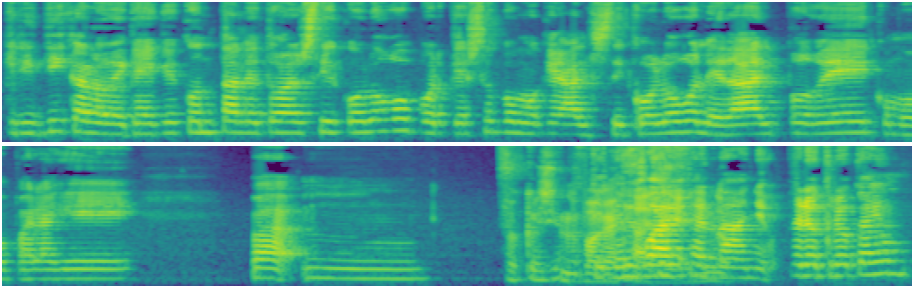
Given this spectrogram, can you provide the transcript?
critica lo de que hay que contarle todo al psicólogo porque eso como que al psicólogo le da el poder como para que... pa- mm, Porque si no, que ¿para te estás hacer daño. Pero creo que hay, un-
